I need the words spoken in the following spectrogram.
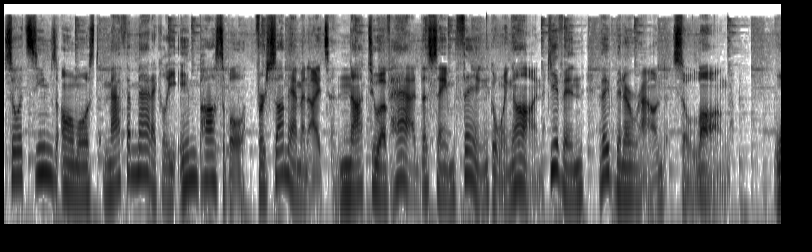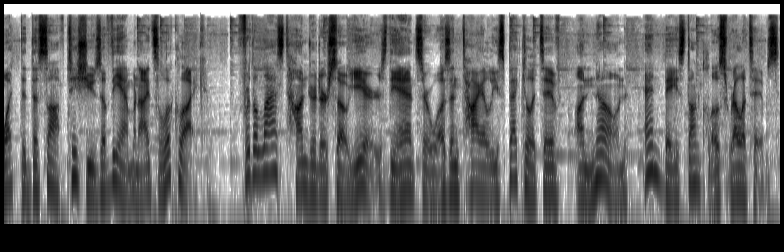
so it seems almost mathematically impossible for some ammonites not to have had the same thing going on, given they've been around so long. What did the soft tissues of the ammonites look like? For the last hundred or so years, the answer was entirely speculative, unknown, and based on close relatives.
